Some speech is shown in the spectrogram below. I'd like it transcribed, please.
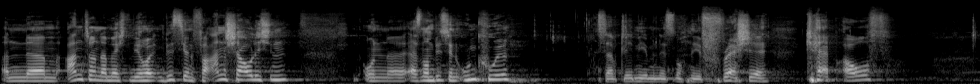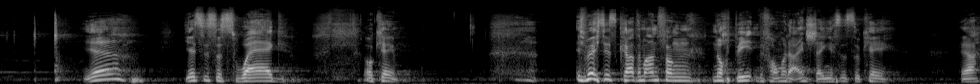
An ähm, Anton, da möchten wir heute ein bisschen veranschaulichen und äh, er ist noch ein bisschen uncool. Deshalb kleben wir ihm jetzt noch eine frische Cap auf. Ja, yeah? jetzt ist es Swag. Okay. Ich möchte jetzt gerade am Anfang noch beten, bevor wir da einsteigen. Ist es okay? Ja.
